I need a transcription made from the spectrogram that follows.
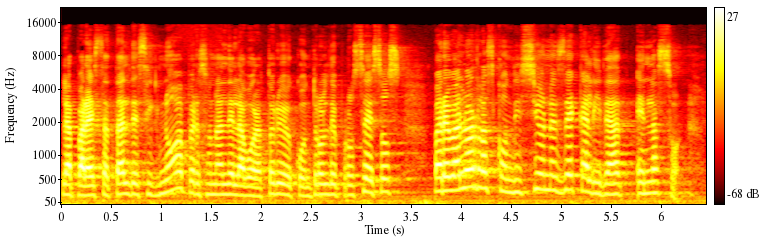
La paraestatal designó a personal del Laboratorio de Control de Procesos para evaluar las condiciones de calidad en la zona.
